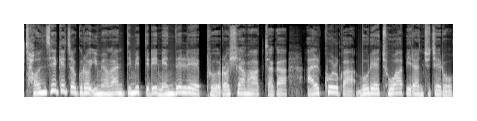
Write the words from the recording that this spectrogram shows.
전 세계적으로 유명한 드미트리 멘델레예프 러시아 화학자가 알코올과 물의 조합이란 주제로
